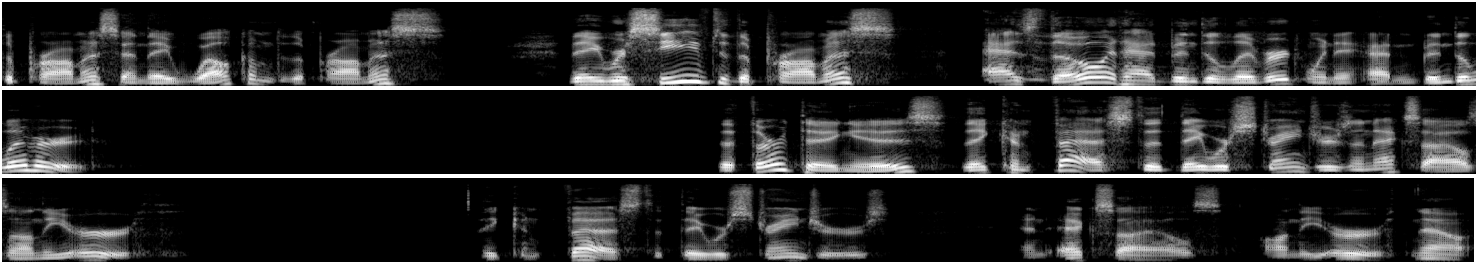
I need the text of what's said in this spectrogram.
the promise and they welcomed the promise. They received the promise as though it had been delivered when it hadn't been delivered. The third thing is they confessed that they were strangers and exiles on the earth. They confessed that they were strangers and exiles on the earth. Now,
